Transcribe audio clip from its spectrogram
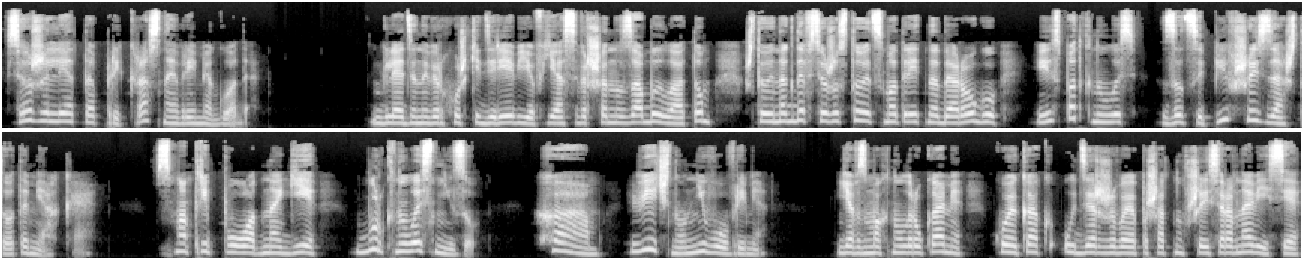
Все же лето — прекрасное время года. Глядя на верхушки деревьев, я совершенно забыла о том, что иногда все же стоит смотреть на дорогу, и споткнулась, зацепившись за что-то мягкое. «Смотри под ноги!» — буркнула снизу. «Хам! Вечно он не вовремя!» Я взмахнула руками, кое-как удерживая пошатнувшееся равновесие,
